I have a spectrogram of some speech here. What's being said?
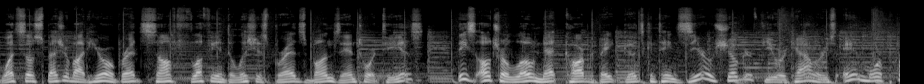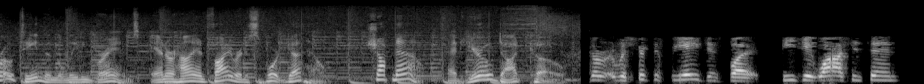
What's so special about Hero Bread's soft, fluffy, and delicious breads, buns, and tortillas? These ultra low net carb baked goods contain zero sugar, fewer calories, and more protein than the leading brands, and are high in fiber to support gut health. Shop now at hero.co. The restricted free agents, but PJ Washington,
